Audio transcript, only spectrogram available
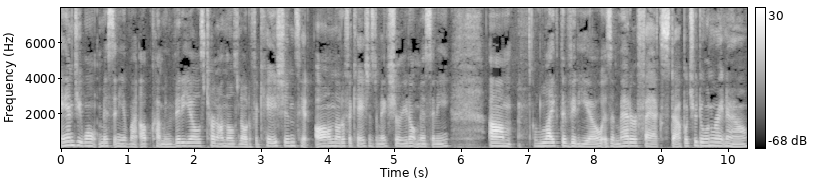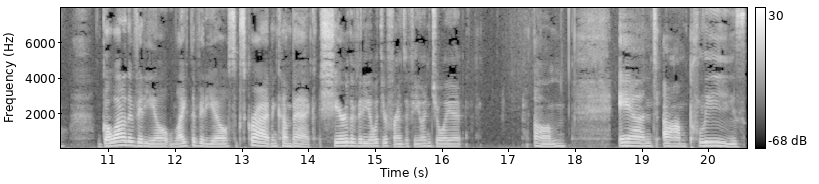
and you won't miss any of my upcoming videos. Turn on those notifications, hit all notifications to make sure you don't miss any. Um, like the video. As a matter of fact, stop what you're doing right now. Go out of the video, like the video, subscribe, and come back. Share the video with your friends if you enjoy it. Um, and um, please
